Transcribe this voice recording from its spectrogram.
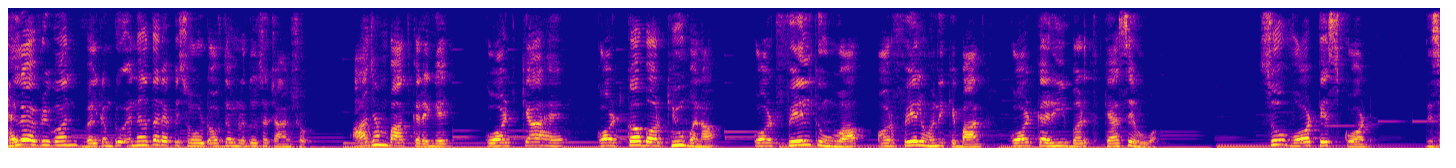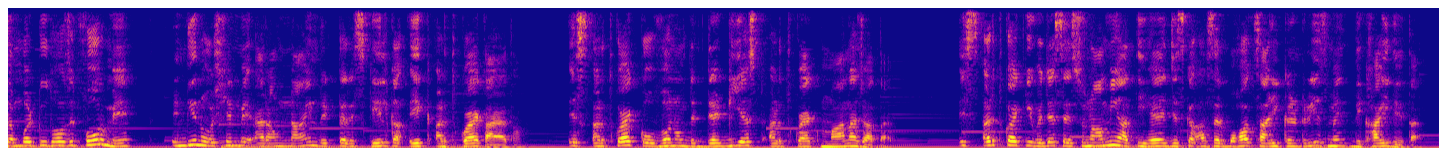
Hello everyone welcome to another episode of the Mridu Sachan show आज हम बात करेंगे क्वाड क्या है क्वाड कब और क्यों बना क्वाड फेल क्यों हुआ और फेल होने के बाद क्वाड का रीबर्थ कैसे हुआ? सो व्हाट इज़ क्वाड दिसंबर 2004 में इंडियन ओशियन में अराउंड नाइन रिक्टर स्केल का एक अर्थक्वैक आया था। इस अर्थक्वैक को one of the deadliest earthquake माना जाता है। इस अर्थक्वैक की वजह से सुनामी आती है जिसका असर बहुत सारी कंट्रीज़ में दिखाई देता है।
